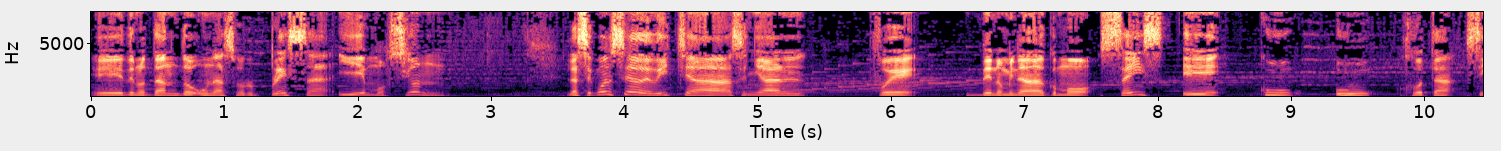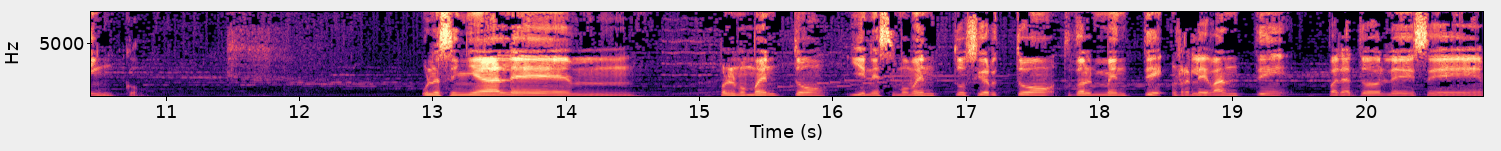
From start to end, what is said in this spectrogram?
Eh, denotando una sorpresa y emoción. La secuencia de dicha señal fue denominada como E 6EQUJ5. Una señal eh, por el momento y en ese momento, ¿cierto? Totalmente relevante para todos los eh,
